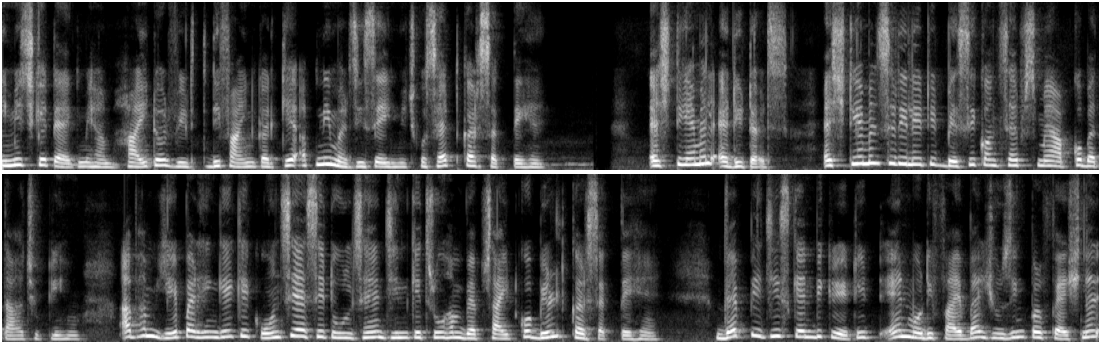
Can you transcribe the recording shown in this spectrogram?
इमेज के टैग में हम हाइट और विड्थ डिफ़ाइन करके अपनी मर्ज़ी से इमेज को सेट कर सकते हैं। H T M L editors L से रिलेटेड बेसिक कॉन्सेप्ट्स मैं आपको बता चुकी हूँ। अब हम ये पढ़ेंगे कि कौन से ऐसे टूल्स हैं जिनके थ्रू हम वेबसाइट को बिल्ड कर सकते हैं। Web pages can be created and modified by using professional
